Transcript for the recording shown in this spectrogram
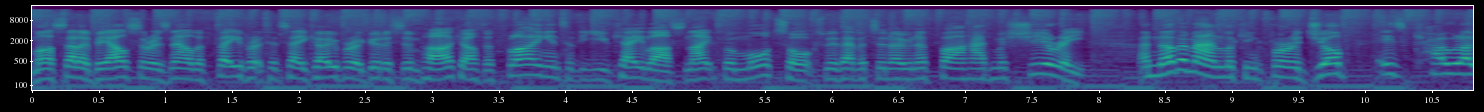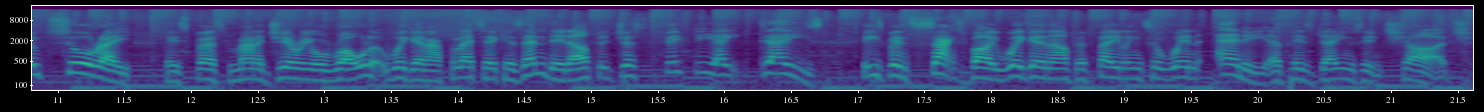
Marcelo Bielsa is now the favourite to take over at Goodison Park after flying into the UK last night for more talks with Everton owner Farhad Moshiri. Another man looking for a job is Kolo Toure. His first managerial role at Wigan Athletic has ended after just 58 days. He's been sacked by Wigan after failing to win any of his games in charge.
